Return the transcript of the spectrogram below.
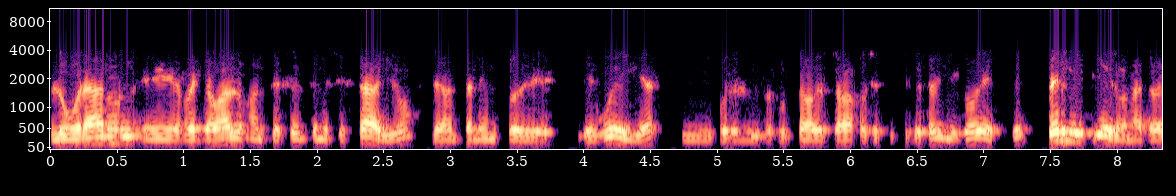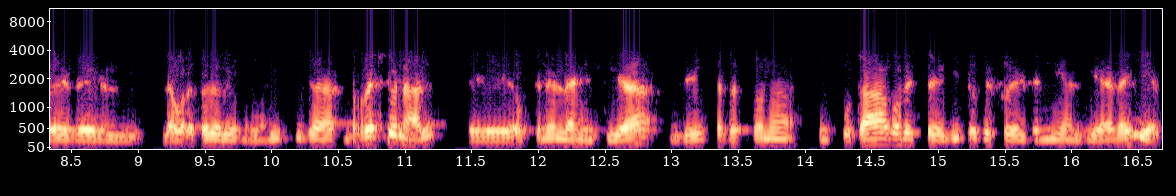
lograron eh, recabar los antecedentes necesarios, levantamiento de, huellas y por el resultado del trabajo científico técnico de este, permitieron a través del Laboratorio de Criminalística Regional eh, obtener la identidad de esta persona imputada por este delito que fue detenida el día de ayer.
